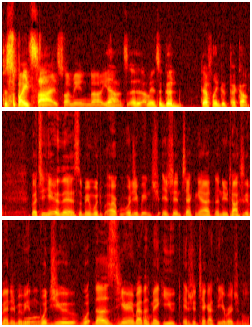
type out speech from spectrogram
despite size. So I mean, uh, yeah, it's, uh, I mean, it's a good, definitely a good pickup. But to hear this, I mean, would uh, would you be interested in checking out the new Toxic Avenger movie? And would you? What does hearing about this make you interested to check out the original?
